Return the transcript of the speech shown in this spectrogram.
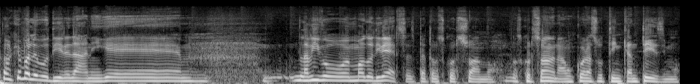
Ma che volevo dire, Dani? Che mm, la vivo in modo diverso rispetto allo scorso anno. Lo scorso anno era ancora sotto incantesimo.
